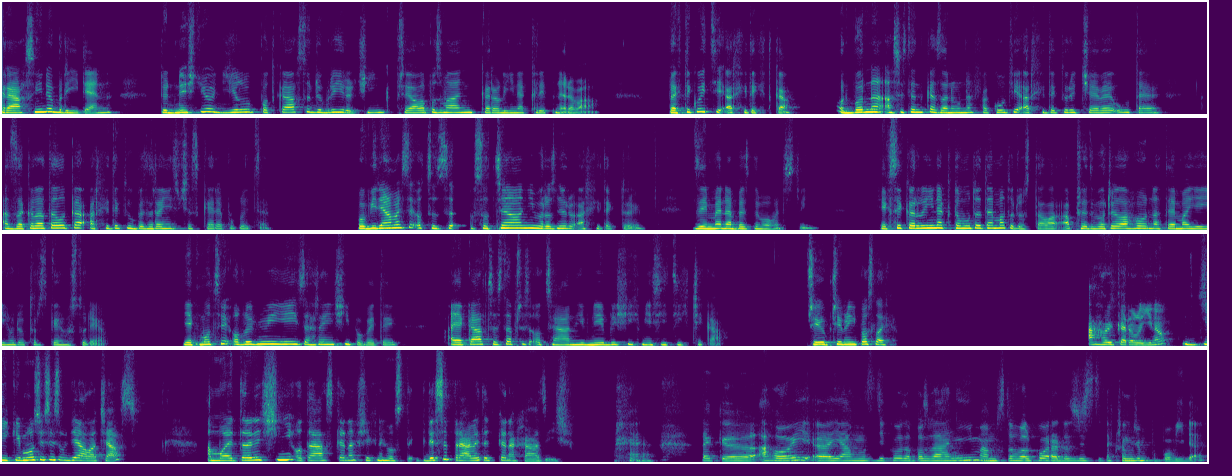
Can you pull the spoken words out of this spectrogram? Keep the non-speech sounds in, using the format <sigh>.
Krásný dobrý den. Do dnešního dílu podcastu Dobrý ročník přijala pozvání Karolína Kripnerová. Praktikující architektka, odborná asistentka ZANU na Fakultě architektury ČVUT a zakladatelka Architektů bez hranic v České republice. Povídáme si o, soci- o sociálním rozměru architektury, zejména bezdomovectví. Jak se Karolína k tomuto tématu dostala a přetvořila ho na téma jejího doktorského studia. Jak moci ovlivňují její zahraniční pobyty a jaká cesta přes oceán ji v nejbližších měsících čeká. Přeju příjemný poslech. Ahoj Karolíno, díky moc, že jsi udělala čas. A moje tradiční otázka na všechny hosty. Kde se právě teďka nacházíš? <laughs> tak uh, ahoj, uh, já moc děkuji za pozvání, mám z toho velkou radost, že si takhle můžeme popovídat.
